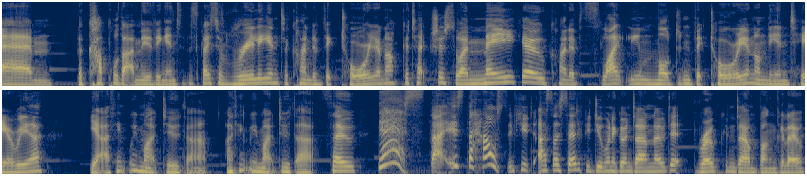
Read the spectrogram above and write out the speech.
um the couple that are moving into this place are really into kind of Victorian architecture. So I may go kind of slightly modern Victorian on the interior. Yeah, I think we might do that. I think we might do that. So yes, that is the house. If you, as I said, if you do want to go and download it, Broken Down Bungalow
